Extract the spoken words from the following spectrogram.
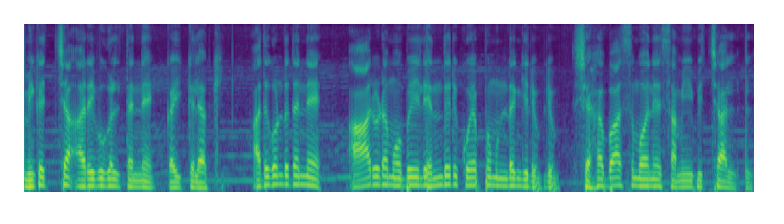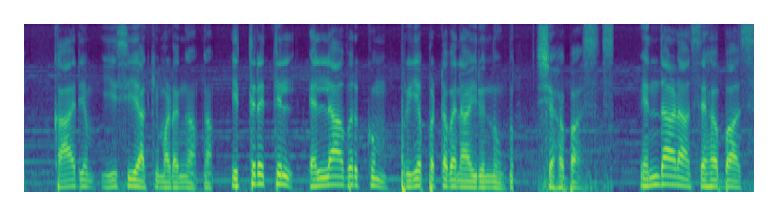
മികച്ച അറിവുകൾ തന്നെ കൈക്കലാക്കി. അതുകൊണ്ട് തന്നെ ആരുടെ മൊബൈൽ എന്തൊരു കുഴപ്പമുണ്ടെങ്കിലും ഷഹബാസ് മോനെ സമീപിച്ചാൽ കാര്യം ഈസിയാക്കി മടങ്ങാം. ഇത്തരത്തിൽ എല്ലാവർക്കും പ്രിയപ്പെട്ടവനായിരുന്നു ഷഹബാസ്. എന്താടാ ഷഹബാസ്?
